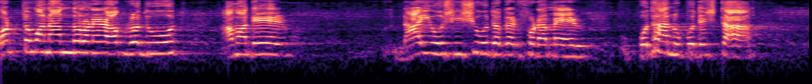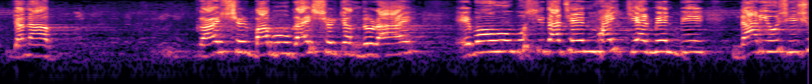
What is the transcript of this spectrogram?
বর্তমান আন্দোলনের অগ্রদূত আমাদের নারী ও শিশু অধিকার ফোরামের প্রধান উপদেষ্টা জনাব গায়েশ্বর বাবু গায়েশ্বর চন্দ্র রায় এবং উপস্থিত আছেন ভাইস চেয়ারম্যান বি, নারী ও শিশু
